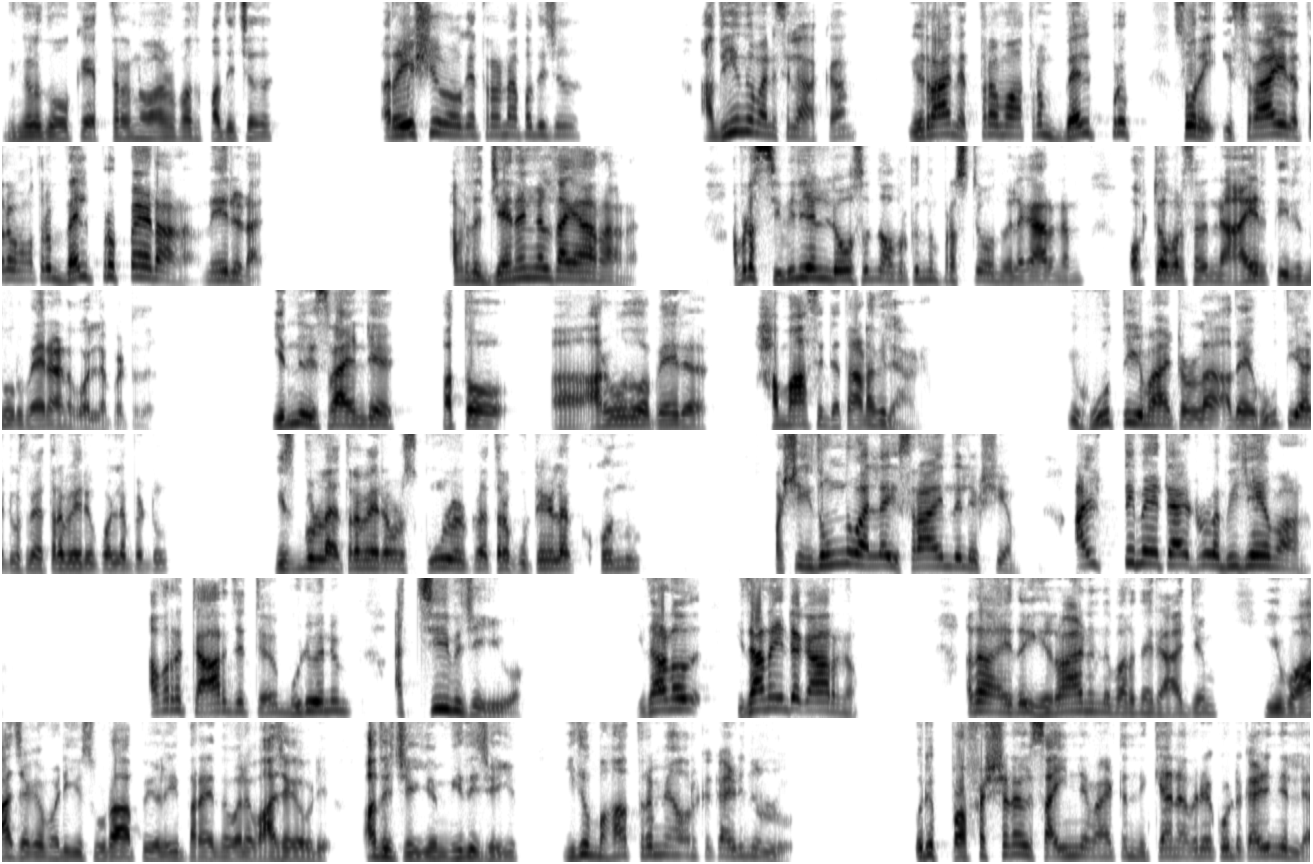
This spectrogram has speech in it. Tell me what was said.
നിങ്ങൾ നോക്ക് എത്ര എണ്ണമാണ് പതിച്ചത്? റേഷ്യോ നോക്ക് എത്ര എണ്ണ പതിച്ചത്? അതിൽ നിന്ന് മനസ്സിലാക്കാം ഇറാൻ എത്രമാത്രം വെൽ പ്രി സോറി ഇസ്രായേൽ എത്രമാത്രം വെൽ പ്രിപ്പയർഡ് ആണ് നേരിടാൻ. അവിടുത്തെ ജനങ്ങൾ തയ്യാറാണ്. അവിടെ സിവിലിയൻ ലോസ് ഒന്നും അവർക്കൊന്നും പ്രശ്നമൊന്നുമില്ല. കാരണം ഒക്ടോബർ സെവനിന് ആയിരത്തി ഇരുന്നൂറ് പേരാണ് കൊല്ലപ്പെട്ടത്. ഇന്ന് ഇസ്രായേലിന്റെ പത്തോ അറുപതോ പേര് ഹമാസിന്റെ തടവിലാണ്. ഈ ഹൂത്തിയുമായിട്ടുള്ള അതെ ഹൂത്തിയായിട്ടുള്ള എത്ര പേര് കൊല്ലപ്പെട്ടു? ഹിസ്ബുള്ള എത്ര പേരോട് സ്കൂളിൽ എത്ര കുട്ടികളെ കൊന്നു? പക്ഷെ ഇതൊന്നുമല്ല ഇസ്രായേലിന്റെ ലക്ഷ്യം. അൾട്ടിമേറ്റ് ആയിട്ടുള്ള വിജയമാണ്. അവരുടെ ടാർജറ്റ് മുഴുവനും അച്ചീവ് ചെയ്യുക ഇതാണ് ഇതാണ് അതിന്റെ കാരണം. അതായത് ഇറാൻ എന്ന് പറഞ്ഞ രാജ്യം ഈ വാചകമടി ഈ സുഡാപ്പികൾ ഈ പറയുന്ന പോലെ വാചകമടി അത് ചെയ്യും ഇത് ചെയ്യും. ഇത് മാത്രമേ അവർക്ക് കഴിഞ്ഞുള്ളൂ. ഒരു പ്രൊഫഷണൽ സൈന്യമായിട്ട് നിൽക്കാൻ അവരെ കൊണ്ട് കഴിഞ്ഞില്ല.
